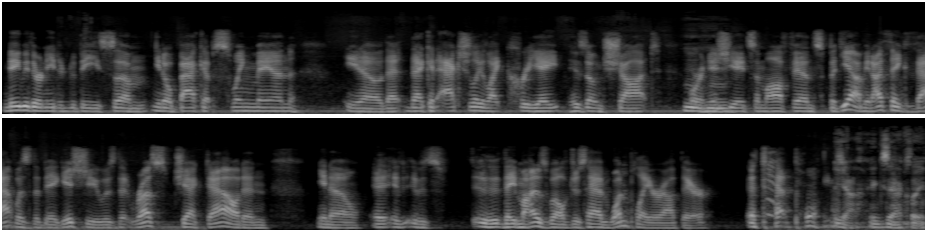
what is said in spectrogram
Maybe there needed to be some, you know, backup swingman, you know, that that could actually like create his own shot or mm-hmm. initiate some offense. But yeah, I mean, I think that was the big issue is that Russ checked out, and you know, it, it- it was they might as well have just had one player out there at that point. Yeah, exactly.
